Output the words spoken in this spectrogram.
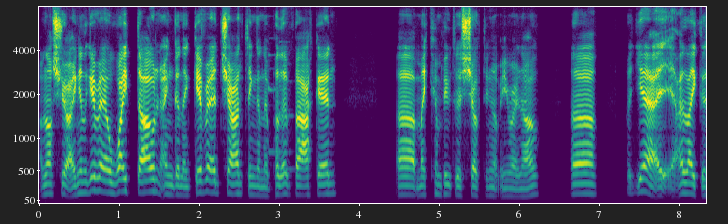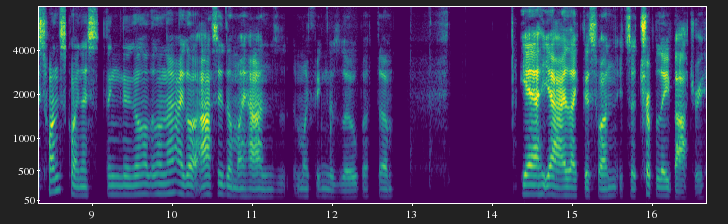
I'm not sure. I'm gonna give it a wipe down. I'm gonna give it a chance. I'm gonna put it back in. Uh, my computer's shouting at me right now. Uh, but yeah, I, I, like this one. It's quite a nice thing going on there. I got acid on my hands and my fingers though, but um, yeah, yeah, I like this one. It's a AAA battery.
